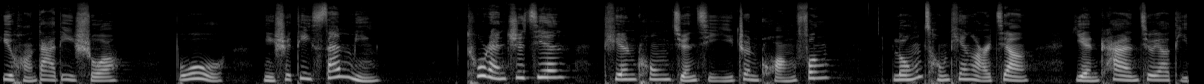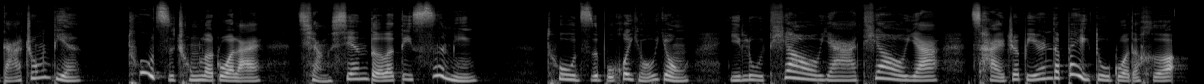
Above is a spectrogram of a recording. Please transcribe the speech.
玉皇大帝说：“不，你是第三名。”突然之间，天空卷起一阵狂风，龙从天而降，眼看就要抵达终点，兔子冲了过来，抢先得了第四名。兔子不会游泳，一路跳呀跳呀，踩着别人的背渡过的河。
